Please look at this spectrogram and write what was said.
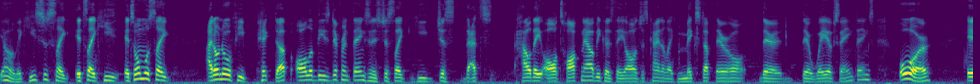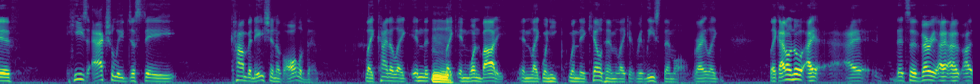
yo, like he's just like it's like he it's almost like I don't know if he picked up all of these different things, and it's just like he just that's how they all talk now because they all just kind of like mixed up their all their their way of saying things, or if he's actually just a combination of all of them like kind of like in the Mm. like in one body and like when he when they killed him like it released them all right like like i don't know i i that's a very i i, I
